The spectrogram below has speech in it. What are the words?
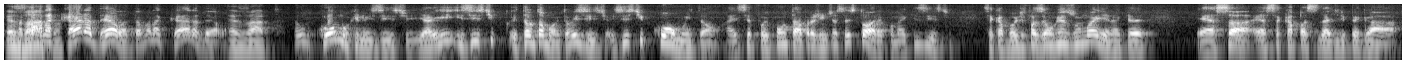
Exato. Tava na cara dela, tava na cara dela. Exato. Então, como que não existe? E aí existe. Então, tá bom, então existe. Existe como, então? Aí você foi contar pra gente essa história, como é que existe. Você acabou de fazer um resumo aí, né? Que é essa, essa capacidade de pegar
